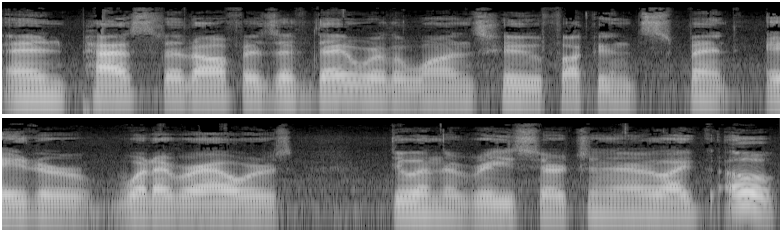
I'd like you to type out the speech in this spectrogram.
and passed it off as if they were the ones who fucking spent eight or whatever hours doing the research and they're like, oh,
